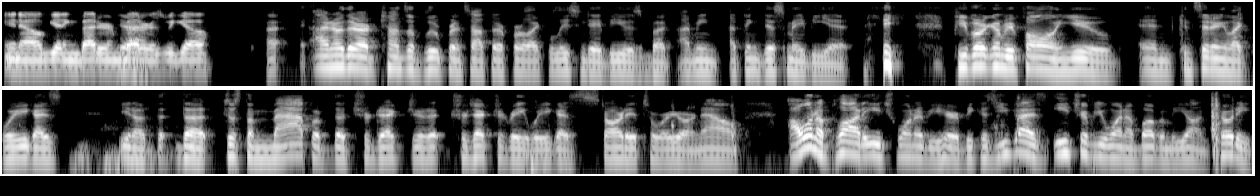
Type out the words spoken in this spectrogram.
you know, getting better and Yeah. better as we go. I, I know there are tons of blueprints out there for like releasing debuts, but I mean, I think this may be it. People are going to be following you and considering like where you guys, you know, the, the just the map of the trajectory trajectory where you guys started to where you are now. I want to applaud each one of you here because you guys, each of you went above and beyond. Cody,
